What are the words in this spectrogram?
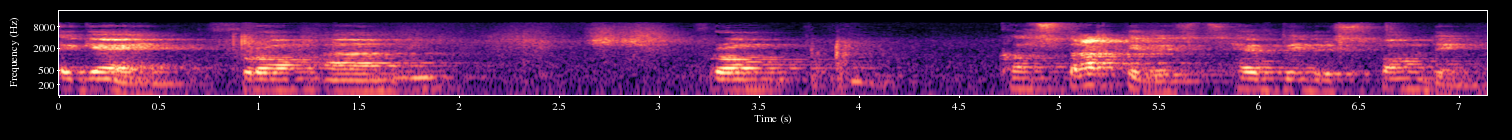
again from, um, from constructivists have been responding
